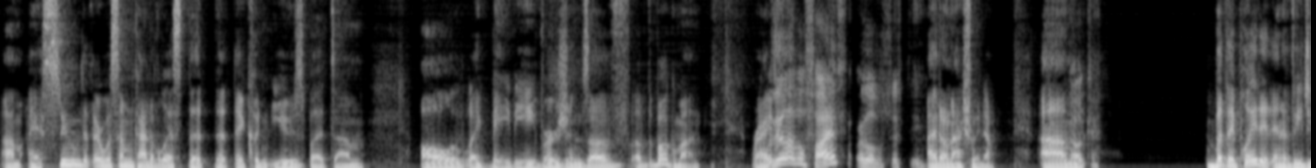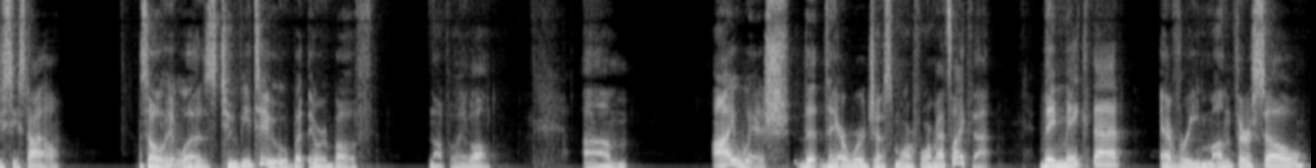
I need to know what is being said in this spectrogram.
Um, I assume that there was some kind of list that that they couldn't use, but um, all like baby versions of of the Pokemon, right? Was it level five or level fifty? I don't actually know. Um, Oh, okay. but they played it in a VGC style. So it Mhm. was 2v2, but they were both not fully evolved. Um, I wish that there were just more formats like that. They make that every month or so,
